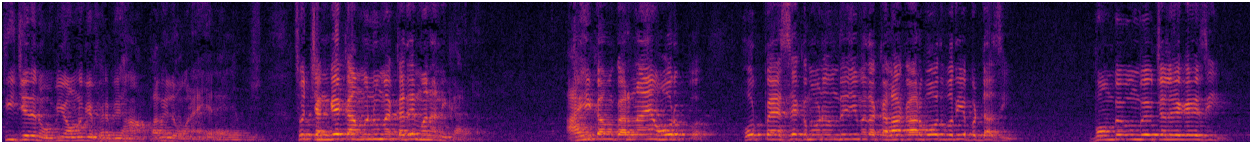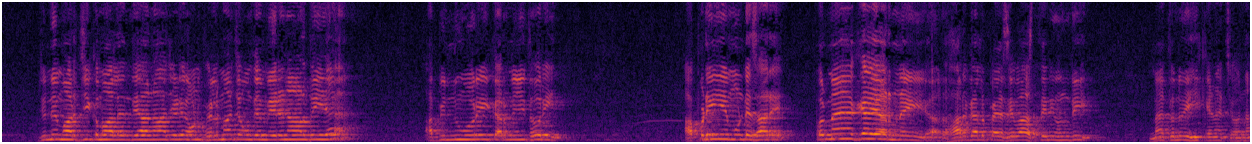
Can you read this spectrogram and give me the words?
ਤੀਜੇ ਦਿਨ ਉਹ ਵੀ ਆਉਣਗੇ, ਫਿਰ ਵੀ ਹਾਂ, ਆਪਾਂ ਵੀ ਲੋਨ ਹੈ ਯਾਰ ਇਹ ਕੁਝ ਸੋ ਚੰਗੇ ਕੰਮ ਨੂੰ ਮੈਂ ਕਦੇ ਮਨਾ ਨਹੀਂ ਕਰਦਾ। ਆਹੀ ਕੰਮ ਕਰਨਾ ਹੈ ਹੋਰ ਹੋਰ ਪੈਸੇ ਕਮਾਉਣੇ ਹੁੰਦੇ ਜੀ, ਮੈਂ ਤਾਂ ਕਲਾਕਾਰ ਬਹੁਤ ਵਧੀਆ ਵੱਡਾ ਸੀ। ਬੰਬੇ ਬੰਬੇ ਚਲੇ ਗਏ ਸੀ। ਜਿੰਨੇ ਮਰਜ਼ੀ ਕਮਾ ਲੈਂਦੇ ਆ, ਨਾ ਜਿਹੜੇ ਹੁਣ ਫਿਲਮਾਂ ਚ ਆਉਂਦੇ, ਮੇਰੇ ਨਾਲ ਦੇ ਹੀ ਹੈ। ਆ ਬਿੰਨੂ ਹੋਰੀ, ਕਰਮਜੀਤ ਹੋ ਰਹੀ ਆਪਣੇ ਹੀ ਇਹ ਮੁੰਡੇ ਸਾਰੇ। ਪਰ ਮੈਂ ਕਿਹਾ, ਯਾਰ ਨਹੀਂ ਯਾਰ, ਹਰ ਗੱਲ ਪੈਸੇ ਵਾਸਤੇ ਨਹੀਂ ਹੁੰਦੀ। ਮੈਂ ਤੈਨੂੰ ਇਹੀ ਕਹਿਣਾ ਚਾਹੁੰਦਾ,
